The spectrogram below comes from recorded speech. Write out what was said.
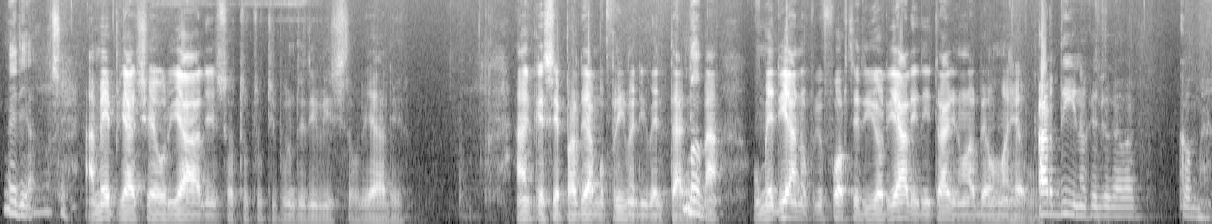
Mediano, sì. A me piace Oriali sotto tutti i punti di vista, Oriali. Anche se parliamo prima di vent'anni, Ma- ma... un mediano più forte di Oriali in Italia non l'abbiamo mai avuto. Ardino che giocava con me.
